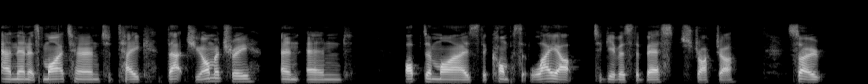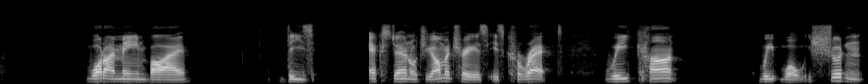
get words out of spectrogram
And then it's my turn to take that geometry and, and optimize the composite layup to give us the best structure. So what I mean by these external geometries is correct. We can't, we well, we shouldn't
